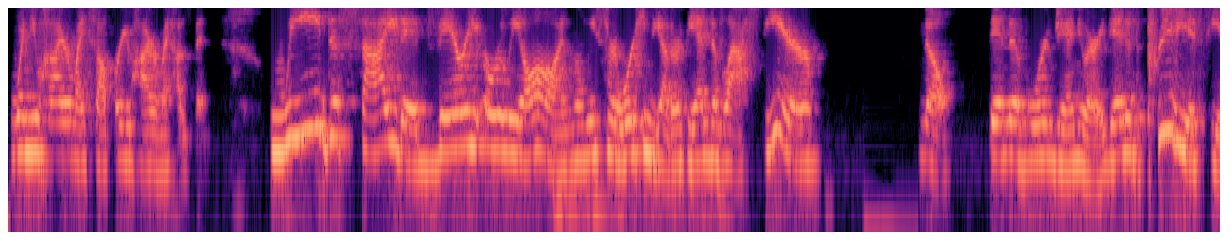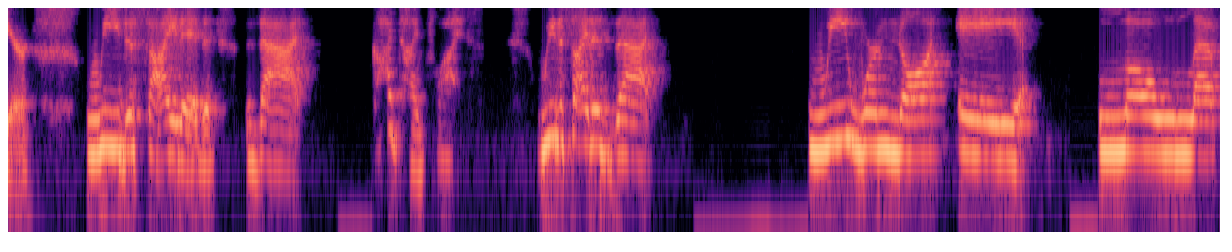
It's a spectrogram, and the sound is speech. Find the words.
when you hire myself or you hire my husband. We decided very early on when we started working together at the end of last year no, the end of we're in January, the end of the previous year, we decided that God, time flies. We decided that we were not a low level.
